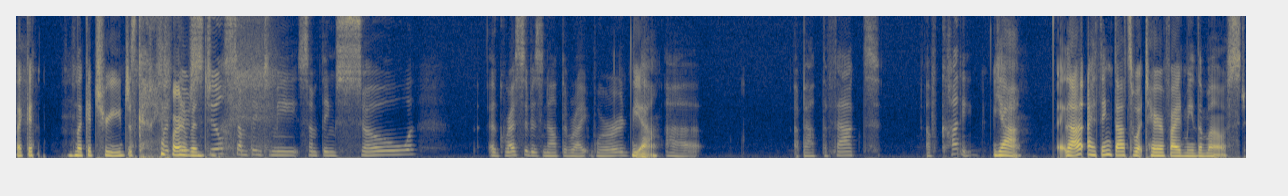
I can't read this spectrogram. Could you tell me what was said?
Like a like a tree just cutting But part of there's it. still something to me, something so aggressive is not the right word yeah. Uh, about the fact of cutting. Yeah. That I think that's what terrified me the most.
